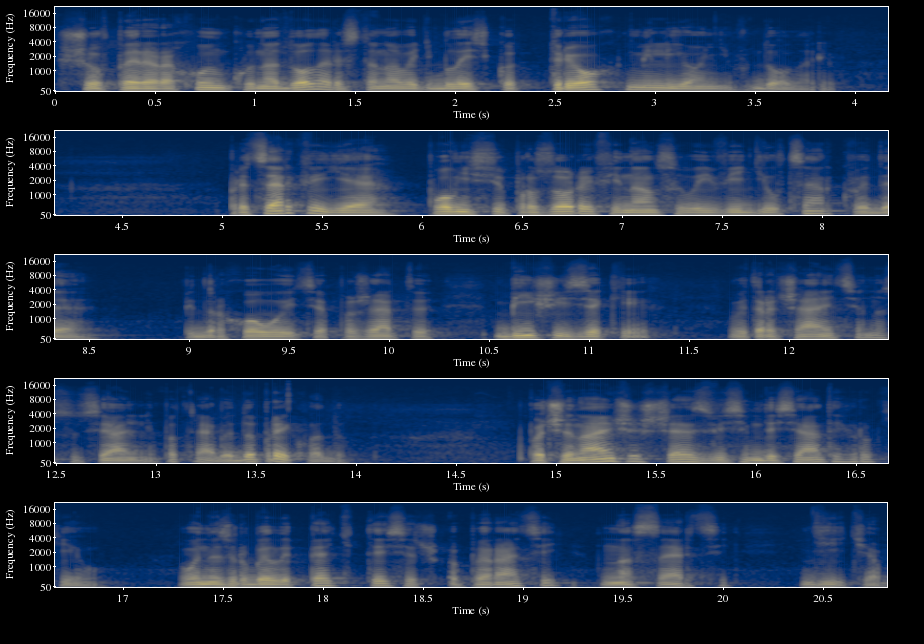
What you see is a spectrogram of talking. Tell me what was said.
що в перерахунку на долари становить близько 3 мільйонів доларів. При церкві є повністю прозорий фінансовий відділ церкви, де підраховуються пожертви, більшість з яких витрачається на соціальні потреби. До прикладу, починаючи ще з 80-х років, вони зробили 5 тисяч операцій на серці дітям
